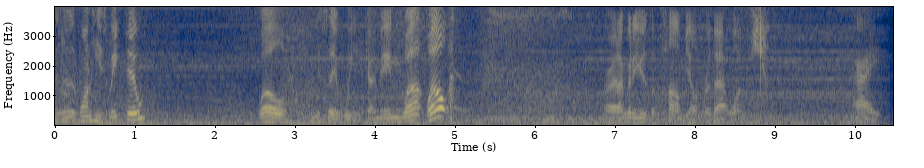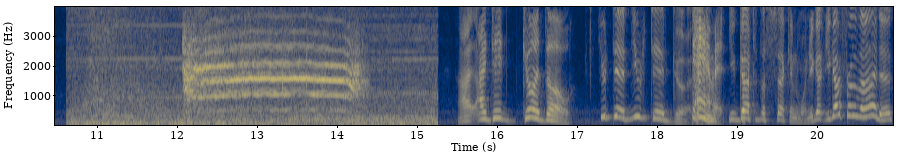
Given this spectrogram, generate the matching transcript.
Is it one he's weak to? Well, when you say weak, I mean, well, well. Alright, I'm gonna use the Tom yell for that one. Damn. Alright. I, I did good though. You did, you did good. Damn it. You got to the second one. You got, you got further than I did.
